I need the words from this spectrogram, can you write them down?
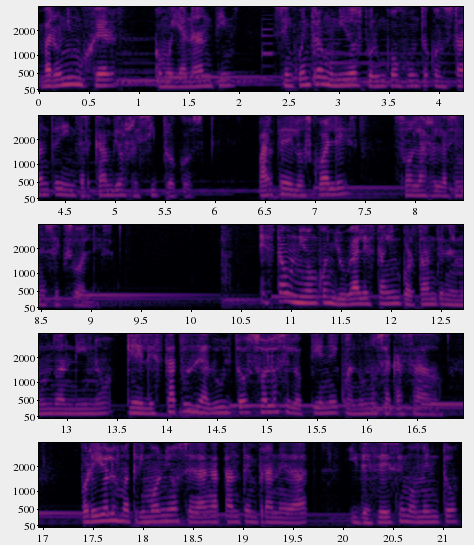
Varón y mujer, como Yanantin, se encuentran unidos por un conjunto constante de intercambios recíprocos, parte de los cuales son las relaciones sexuales. Esta unión conyugal es tan importante en el mundo andino que el estatus de adulto solo se lo obtiene cuando uno se ha casado. Por ello los matrimonios se dan a tan temprana edad y desde ese momento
